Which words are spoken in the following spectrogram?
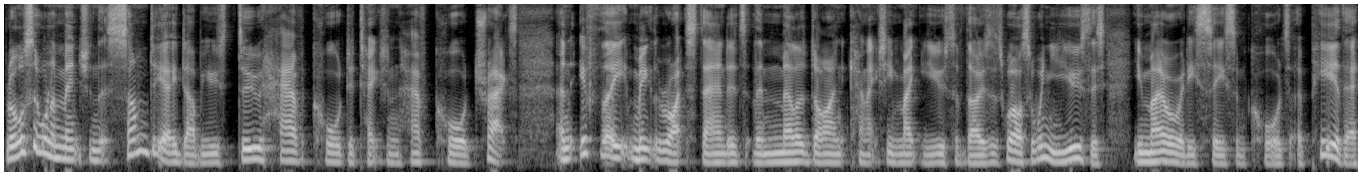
But I also want to mention that some DAWs do have chord detection, have chord tracks. And if they meet the right standards, then Melodyne can actually make use of those as well well. So when you use this, you may already see some chords appear there.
